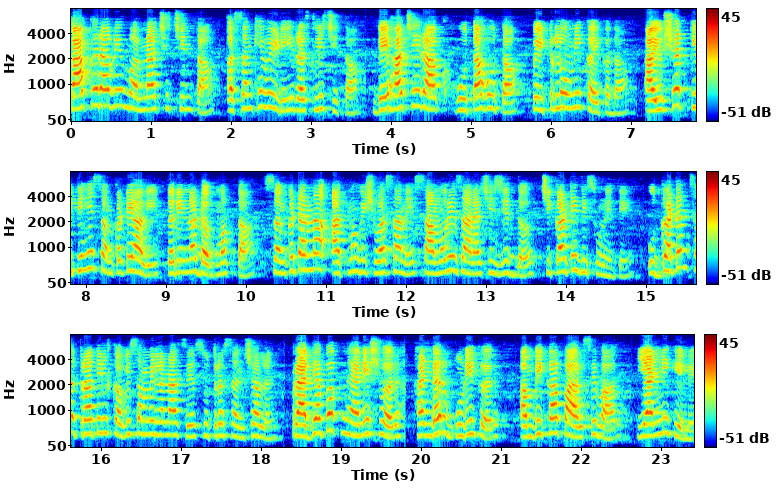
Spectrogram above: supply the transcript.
का करावी मरणाची चिंता? असंख्य वेळी रचली चिता. देहाची राख होता होता पेटलो मी कैकदा. आयुष्यात कितीही संकटे आली तरी न डगमगता संकटांना आत्मविश्वासाने सामोरे जाण्याची जिद्द चिकाटी दिसून येते. उद्घाटन सत्रातील कवी संमेलनाचे सूत्रसंचालन प्राध्यापक ज्ञानेश्वर हंडर गुडीकर अंबिका पारसेवार यांनी केले.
